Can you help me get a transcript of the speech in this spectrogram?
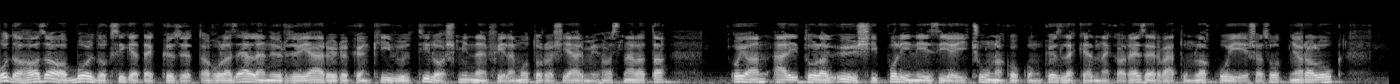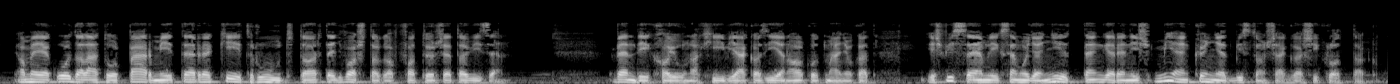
Oda-haza a boldog szigetek között, ahol az ellenőrző járőrökön kívül tilos mindenféle motoros jármű használata, olyan állítólag ősi polinéziai csónakokon közlekednek a rezervátum lakói és az ott nyaralók, amelyek oldalától pár méterre két rúd tart egy vastagabb fatörzset a vizen. Vendéghajónak hívják az ilyen alkotmányokat, és visszaemlékszem, hogy a nyílt tengeren is milyen könnyed biztonsággal siklottak.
